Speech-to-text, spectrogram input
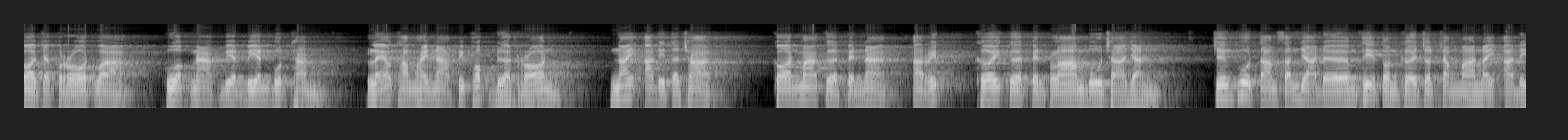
ก็จะโกรธว่า พวกนาคเบียดเบียนบุตรท่าน แล้วทำให้นาคพิภพเดือดร้อน ในอดีตชาติ ก่อนมาเกิดเป็นนาคอริศเคยเกิดเป็นพรามบูชายัน จึงพูดตามสัญญาเดิมที่ตนเคยจดจำมาในอดี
